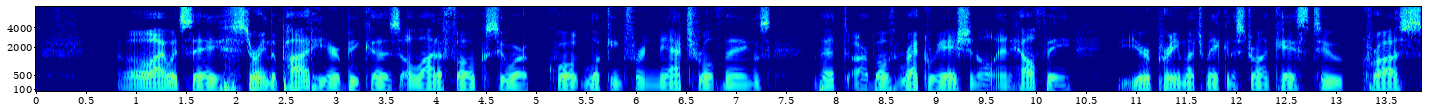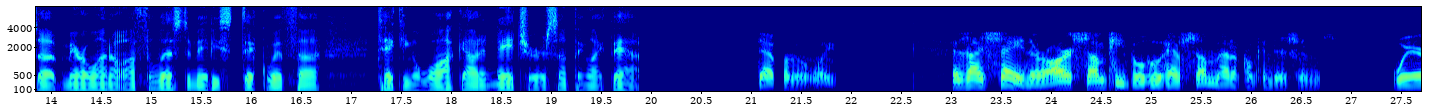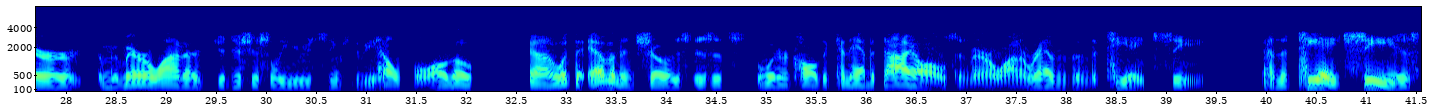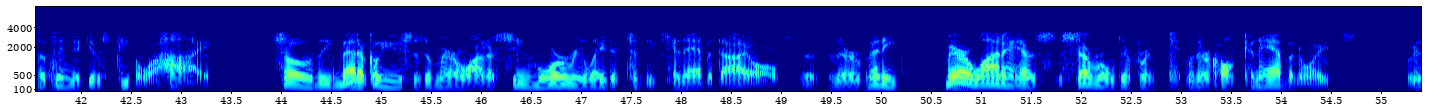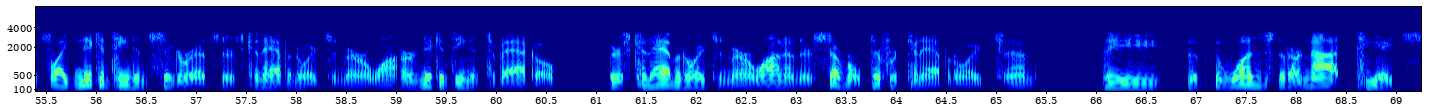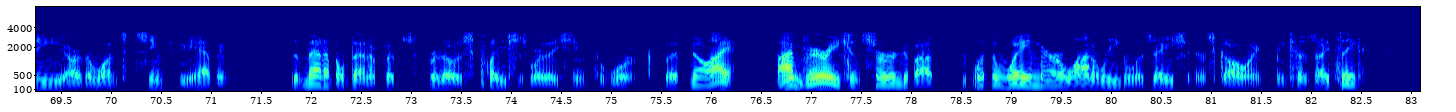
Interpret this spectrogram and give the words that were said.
oh, I would say, stirring the pot here because a lot of folks who are, quote, looking for natural things that are both recreational and healthy you're pretty much making a strong case to cross uh, marijuana off the list and maybe stick with uh, taking a walk out in nature or something like that. Definitely. as I say, there are some people who have some medical conditions where marijuana judiciously used seems to be helpful. Although uh, what the evidence shows is it's what are called the cannabidiols in marijuana rather than the THC. And the THC is the thing that gives people a high. So the medical uses of marijuana seem more related to the cannabidiols. There are many, marijuana has several different, they're called cannabinoids. It's like nicotine in cigarettes. There's cannabinoids in marijuana, or nicotine in tobacco. There's cannabinoids in marijuana, and there's several different cannabinoids. And the the the ones that are not THC are the ones that seem to be having the medical benefits for those places where they seem to work. But no, I I'm very concerned about with the way marijuana legalization is going because I think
